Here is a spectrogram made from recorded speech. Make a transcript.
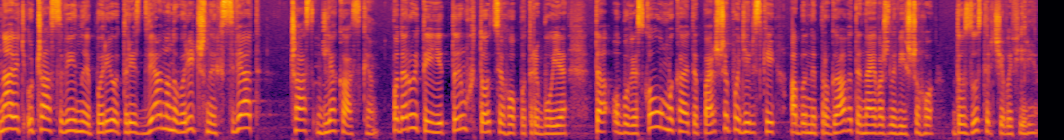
Навіть у час війни період різдвяно-новорічних свят час для казки. Подаруйте її тим, хто цього потребує. Та обов'язково вмикайте перший подільський, аби не прогавити найважливішого. До зустрічі в ефірі.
